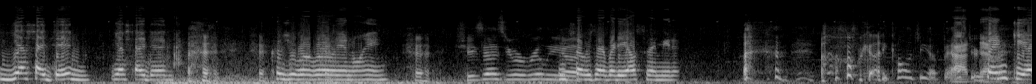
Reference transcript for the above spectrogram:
Yes, I did. Yes, I did. Because you were really annoying. she says you were really. And so Uh... was everybody else that I muted. oh god, he called you a bastard. Thank you.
